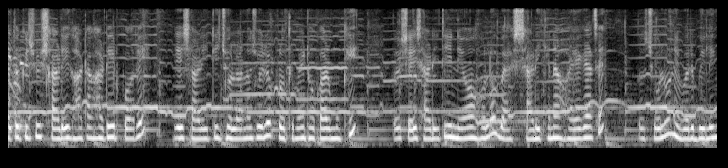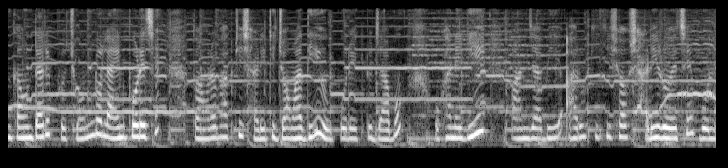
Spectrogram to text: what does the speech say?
এত কিছু শাড়ি ঘাটাঘাটির পরে যে শাড়িটি ঝোলানো ছিল প্রথমে ঢোকার মুখেই তো সেই শাড়িটি নেওয়া হলো, ব্যাস, শাড়ি কেনা হয়ে গেছে। তো চলুন, এবারে বিলিং কাউন্টারে প্রচণ্ড লাইন পড়েছে। তো আমরা ভাবছি শাড়িটি জমা দিয়ে উপরে একটু যাব। ওখানে গিয়ে পাঞ্জাবি, আরও কী কী সব শাড়ি রয়েছে বলল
